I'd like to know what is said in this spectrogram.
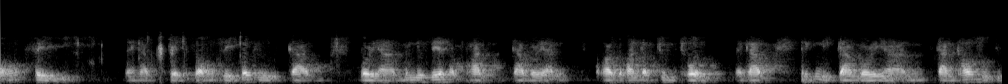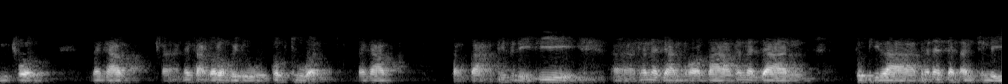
724นะครับ724 ก็คือการบริหารมนุษยสัมพันธ์ การบริหารความสัมพันธ์กับชุมชนนะครับ เทคนิคการบริหารการเข้าสู่ชุมชนนะครับอ่านักศึกษาก็ลองไปดูทบทวนนะครับ ต่างๆทฤษฎีที่อ่าท่านอาจารย์พอตา ท่านอาจารย์สุธีลา ท่านอาจารย์อัญชลี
